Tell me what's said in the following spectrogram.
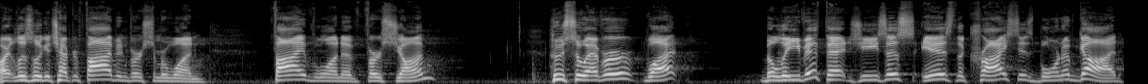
All right, let's look at chapter 5 and verse number 1. 5 1 of First John. Whosoever, what? Believeth that Jesus is the Christ, is born of God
